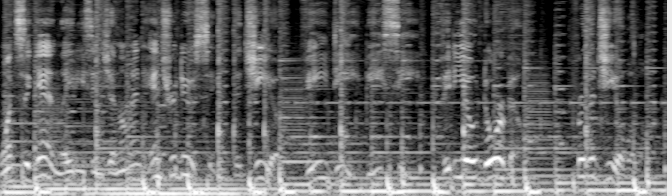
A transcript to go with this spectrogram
Once again, ladies and gentlemen, introducing the Geo VDBC video doorbell for the Geo Alarm.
